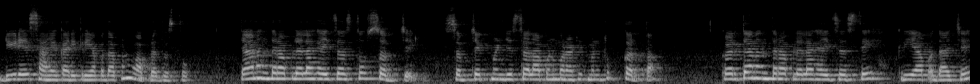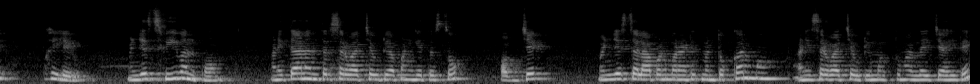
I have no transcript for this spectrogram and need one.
डीड हे सहाय्यकारी क्रियापद आपण वापरत असतो. त्यानंतर आपल्याला घ्यायचा असतो सब्जेक्ट सब्जेक्ट म्हणजेच त्याला आपण मराठीत म्हणतो कर्ता. कर्त्यानंतर आपल्याला घ्यायचं असते क्रियापदाचे पहिले रूप म्हणजेच व्ही वन फॉर्म. आणि त्यानंतर सर्वात शेवटी आपण घेत असतो ऑब्जेक्ट. म्हणजेच त्याला आपण मराठीत म्हणतो कर्म. आणि सर्वात शेवटी मग तुम्हाला द्यायचे आहे ते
